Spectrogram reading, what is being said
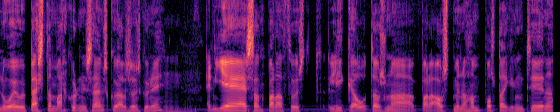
nú hefur við besta markurinn í sænsku og allsvenskunni mm. En ég er samt bara, þú veist, líka út af svona bara ástminn og handbólta í gegnum tíðina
